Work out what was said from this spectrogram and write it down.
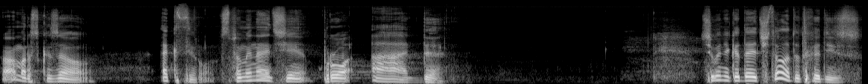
Амар сказал Актеру, вспоминайте про ад. Сегодня, когда я читал этот хадис,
